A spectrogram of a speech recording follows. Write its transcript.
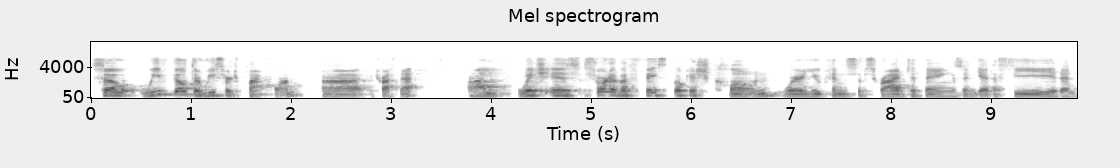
so we've built a research platform, uh, TrustNet, um, which is sort of a Facebookish clone where you can subscribe to things and get a feed and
